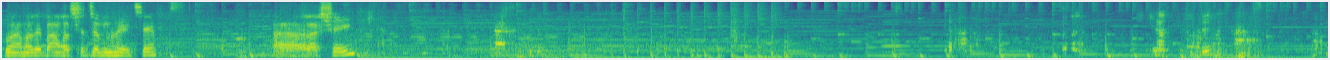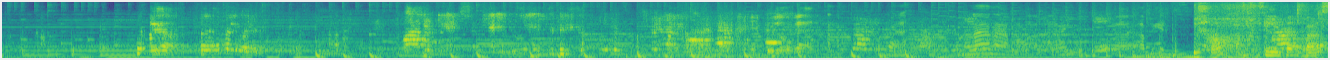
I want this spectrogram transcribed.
এবং আমাদের বাংলাদেশের জন্য হয়েছে আর রাজশাহী। না না না, আমি আহ, আপনি স্লিপার বাস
